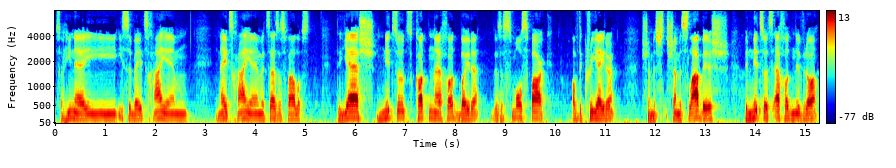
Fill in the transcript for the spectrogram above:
So hine isabeitz chayim, in Eitz Chaim it says as follows: The yesh nitzutz cotton echad beide. There's a small spark of the Creator, shemislabish benitzutz echad nivra,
